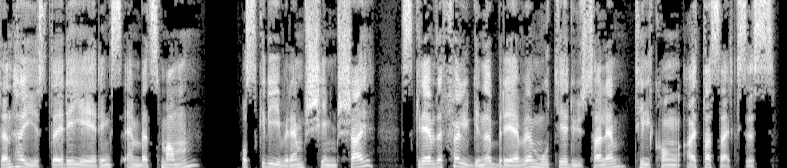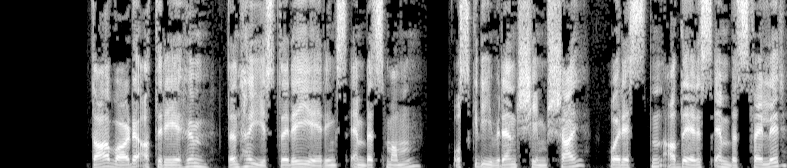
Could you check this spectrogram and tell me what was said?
den høyeste regjeringsembetsmannen, og skriverem Shimshai skrev det følgende brevet mot Jerusalem til kong Artaxerxes. Da var det at Rehum, den høyeste regjeringsembetsmannen, og skriveren Shimshai og resten av deres embetsfeller,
